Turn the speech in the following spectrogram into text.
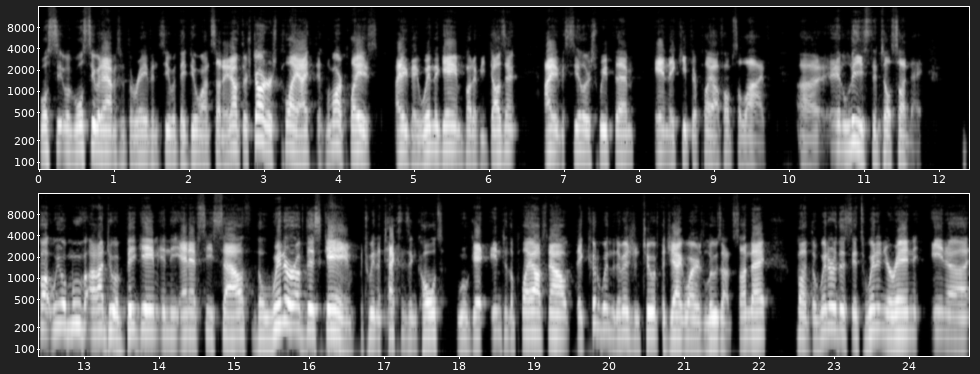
we'll see we'll see what happens with the Ravens. See what they do on Sunday. Now if their starters play, I, if Lamar plays, I think they win the game. But if he doesn't, I think the Steelers sweep them and they keep their playoff hopes alive uh, at least until Sunday. But we will move on to a big game in the NFC South. The winner of this game between the Texans and Colts will get into the playoffs. Now, they could win the division too if the Jaguars lose on Sunday. But the winner of this, it's winning you're in in uh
